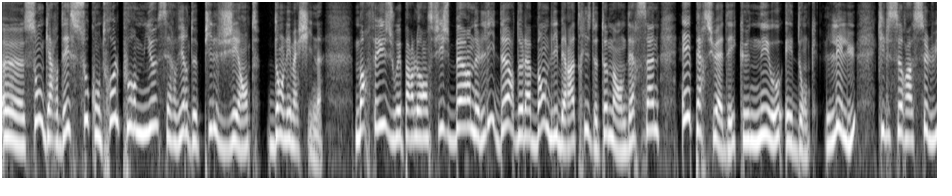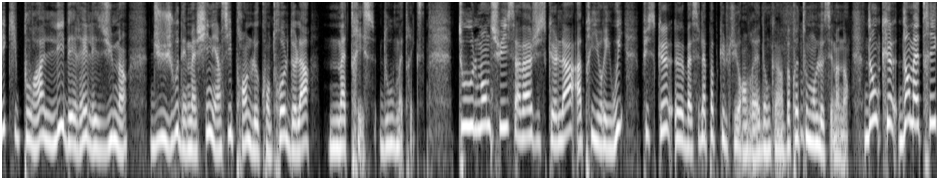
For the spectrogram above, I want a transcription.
euh, sont gardés sous contrôle pour mieux servir de piles géantes dans les machines. Morpheus, joué par Laurence Fishburne, leader de la bande libératrice de Thomas Anderson, est persuadé que Neo est donc l'élu, qu'il sera celui qui pourra libérer les humains du joug des machines et ainsi prendre le contrôle de la matrice, d'où Matrix. Tout le monde suit, ça va jusque-là? A priori, oui, puisque euh, bah, c'est de la pop culture en vrai, donc à peu près tout le monde le sait maintenant. Donc, euh, dans Matrix,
